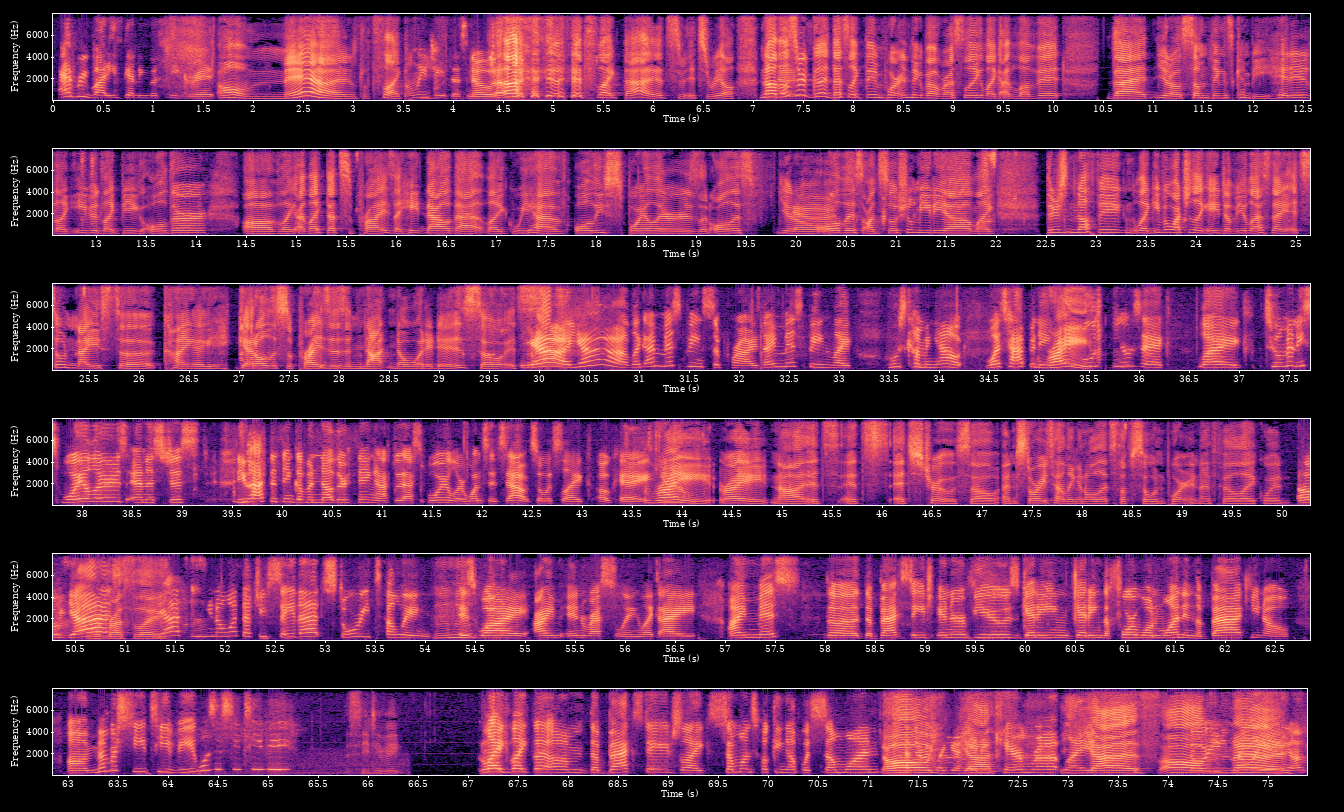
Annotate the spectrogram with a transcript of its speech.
Everybody's getting the secret. Oh man, it's like only Jesus knows. it's like that. It's it's real. No, those are good. That's like the important thing about wrestling. Like I love it that you know some things can be hidden like even like being older of like i like that surprise i hate now that like we have all these spoilers and all this you know yeah. all this on social media like there's nothing like even watching like AW last night. It's so nice to kind of get all the surprises and not know what it is. So it's yeah, yeah. Like I miss being surprised. I miss being like, who's coming out? What's happening? Right? Who's music? Like too many spoilers, and it's just you have to think of another thing after that spoiler once it's out. So it's like, okay. Right, you know? right. Nah, it's it's it's true. So and storytelling and all that stuff's so important, I feel like what Oh yes. With wrestling. Yes. And you know what? That you say that storytelling mm-hmm. is why I'm in wrestling. Like I I miss the the backstage interviews, getting getting the four one one in the back, you know. Um remember CTV? Was it CTV? CTV like like the um the backstage like someone's hooking up with someone oh like a yes. camera like yes. Oh man. um,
